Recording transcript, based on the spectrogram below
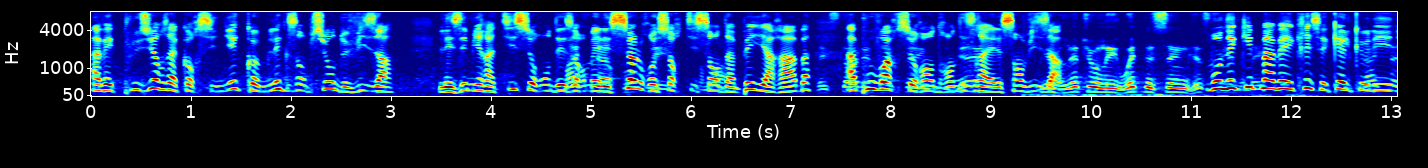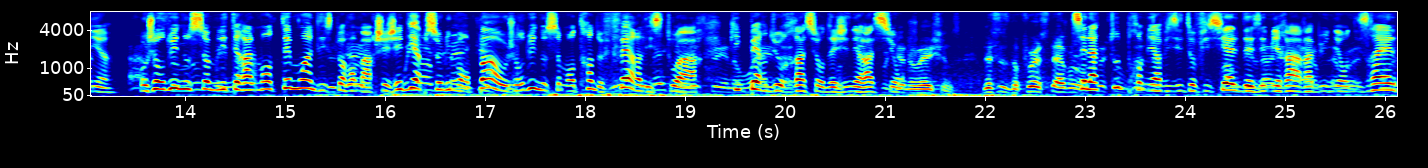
avec plusieurs accords signés comme l'exemption de visa. Les Émiratis seront désormais les seuls ressortissants d'un pays arabe à pouvoir se rendre en Israël sans visa. Mon équipe m'avait écrit ces quelques lignes. Aujourd'hui, nous sommes littéralement témoins de l'histoire en marche. Et j'ai dit absolument pas. Aujourd'hui, nous sommes en train de faire l'histoire qui perdurera sur des générations. C'est la toute première visite officielle des Émirats arabes unis en Israël.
